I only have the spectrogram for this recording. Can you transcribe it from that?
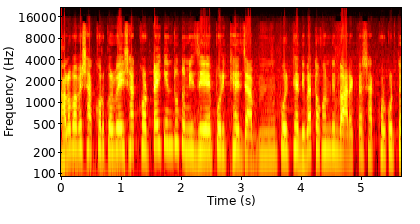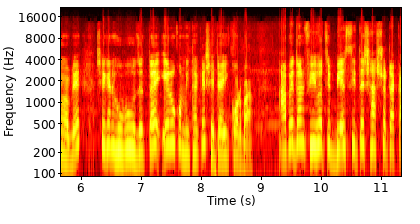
ভালোভাবে স্বাক্ষর করবে। এই স্বাক্ষরটাই কিন্তু তুমি যে পরীক্ষায় যা পরীক্ষা দিবা, তখন কিন্তু আরেকটা স্বাক্ষর করতে হবে। সেখানে হুবহু যেটা এরকমই থাকে, সেটাই করবা। আবেদন ফি হচ্ছে বিএসসিতে সাতশো টাকা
